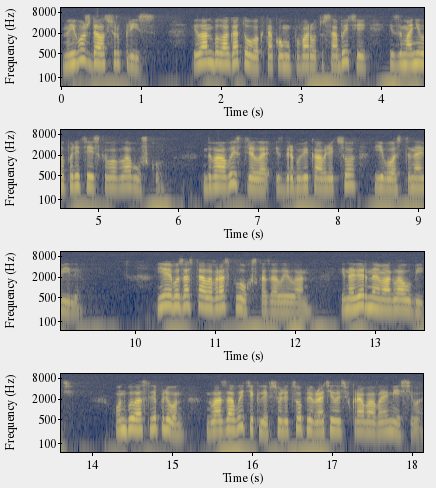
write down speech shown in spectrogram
Но его ждал сюрприз. Илан была готова к такому повороту событий и заманила полицейского в ловушку. Два выстрела из дробовика в лицо его остановили. «Я его застала врасплох», — сказала Илан, — «и, наверное, могла убить». Он был ослеплен, глаза вытекли, все лицо превратилось в кровавое месиво.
